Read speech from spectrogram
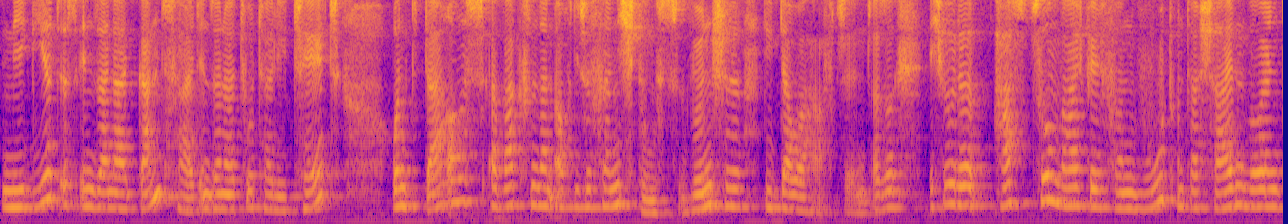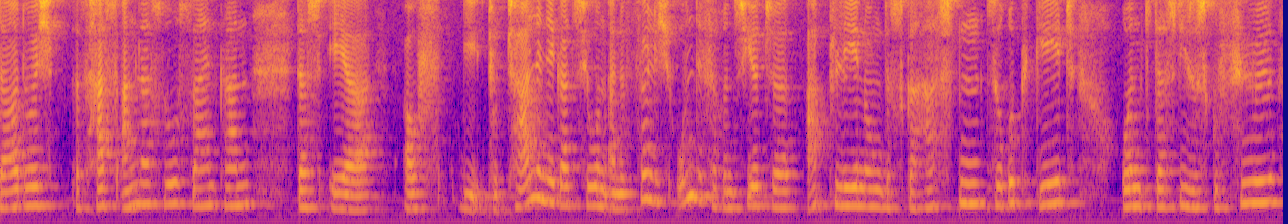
negiert es in seiner Ganzheit, in seiner Totalität und daraus erwachsen dann auch diese Vernichtungswünsche, die dauerhaft sind. Also ich würde Hass zum Beispiel von Wut unterscheiden wollen, dadurch, dass Hass anlasslos sein kann, dass er auf die totale Negation, eine völlig undifferenzierte Ablehnung des Gehassten zurückgeht und dass dieses Gefühl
